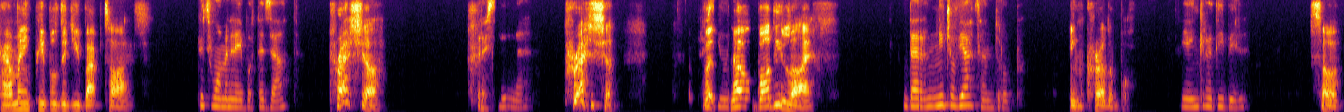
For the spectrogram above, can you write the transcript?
how many people did you baptize? Câți oameni ai botezat? Pressure, Presiune. pressure, but no body life. Dar nicio viață în trup. Incredible. E incredibil. So,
